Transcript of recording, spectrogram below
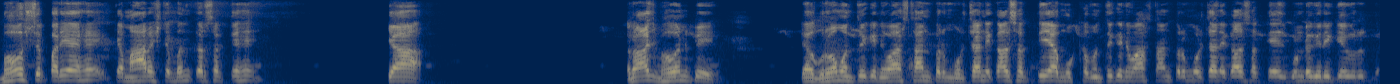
बहुत से पर्याय है. क्या महाराष्ट्र बंद कर सकते हैं? क्या राजभवन पे या गृह मंत्री के निवास स्थान पर मोर्चा निकाल सकते हैं या मुख्यमंत्री के निवास स्थान पर मोर्चा निकाल सकते हैं इस गुंडागिरी के विरुद्ध?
